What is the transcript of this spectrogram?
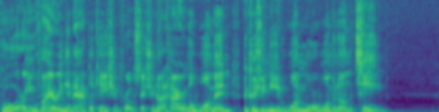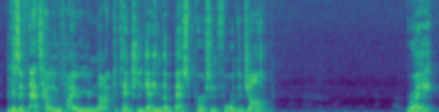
who are you hiring in an application process? You're not hiring a woman because you need one more woman on the team. Because if that's how you hire, you're not potentially getting the best person for the job. Right?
